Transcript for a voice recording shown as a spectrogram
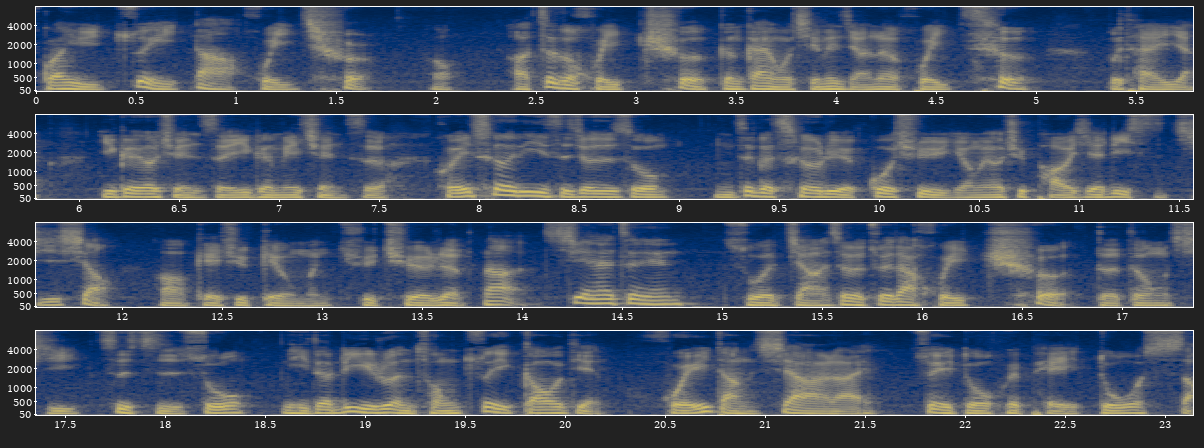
关于最大回撤哦啊，这个回撤跟刚才我前面讲的回撤不太一样，一个有选择，一个没选择。回撤的意思就是说，你这个策略过去有没有去跑一些历史绩效？好，可以去给我们去确认。那现在这边所讲的这个最大回撤的东西，是指说你的利润从最高点回档下来。最多会赔多少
